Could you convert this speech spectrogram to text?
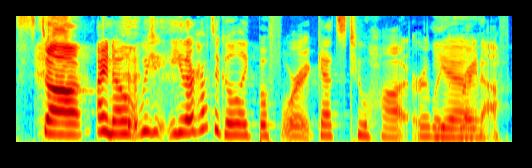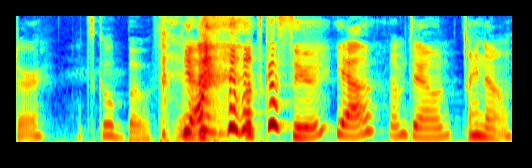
Stop. I know. We should either have to go like before it gets too hot or like Yeah. right after. Let's go both. Yeah. Let's go soon. Yeah, I'm down. I know.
